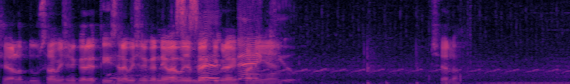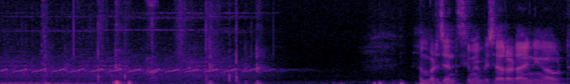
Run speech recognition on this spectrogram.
चलो दूसरा मिशन करे तीसरा मिशन करने वाला मुझे मैगी बनाई खानी है चलो Emergency. में बेचारा dining out.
